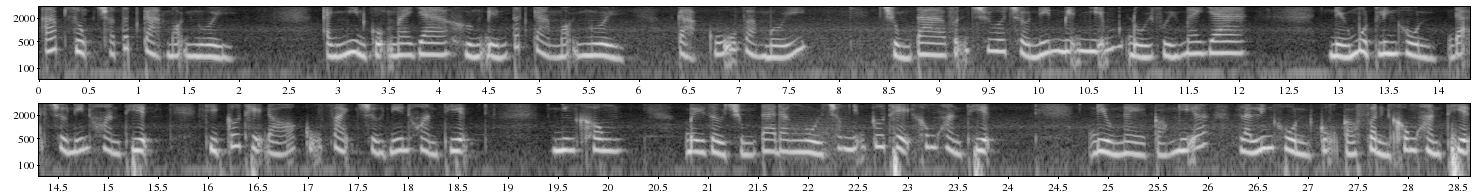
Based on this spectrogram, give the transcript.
áp dụng cho tất cả mọi người ánh nhìn của maya hướng đến tất cả mọi người, cả cũ và mới. Chúng ta vẫn chưa trở nên miễn nhiễm đối với maya. Nếu một linh hồn đã trở nên hoàn thiện, thì cơ thể đó cũng phải trở nên hoàn thiện. Nhưng không, bây giờ chúng ta đang ngồi trong những cơ thể không hoàn thiện. Điều này có nghĩa là linh hồn cũng có phần không hoàn thiện.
